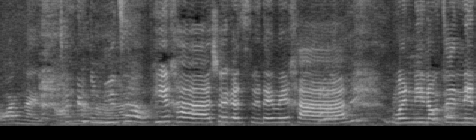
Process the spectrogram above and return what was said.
อ้อนในฉันอยู่ตรงนี้จ้าพี่คะช่วยกันซื้อได้ไหมคะ วันนี้น้องเจนนิด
